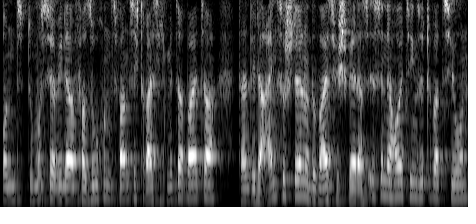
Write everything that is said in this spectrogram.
Und du musst ja wieder versuchen, 20, 30 Mitarbeiter dann wieder einzustellen. Und du weißt, wie schwer das ist in der heutigen Situation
